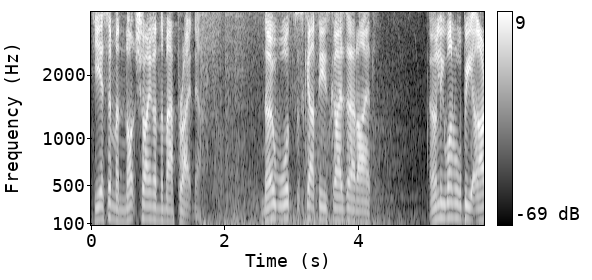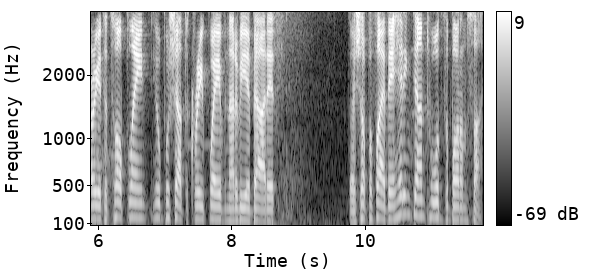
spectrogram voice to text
TSM are not showing on the map right now. No wards to scout these guys out either. Only one will be Ari at the top lane. He'll push out the creep wave, and that'll be about it. Though Shopify, they're heading down towards the bottom side.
